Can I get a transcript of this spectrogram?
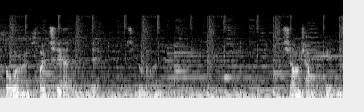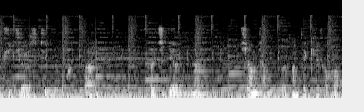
프로그램을 설치해야 되는데 지금은 시험 장소에 비주얼 스튜디오 코드가 설치되어 있는 시험 장소를 선택해서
